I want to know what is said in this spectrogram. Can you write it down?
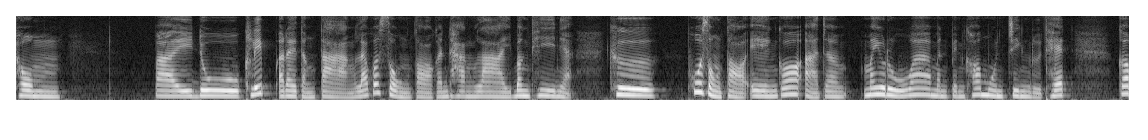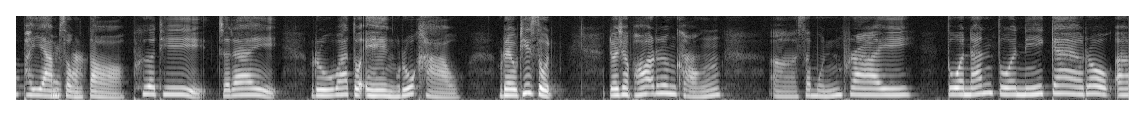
ชมไปดูคลิปอะไรต่างๆ แล้วก็ส่งต่อกันทางไลน์บางทีเนี่ย คือผู้ส่งต่อเองก็อาจจะไม่รู้ว่ามันเป็นข้อมูลจริงหรือเท็จ ก็พยายามส่งต่อเพื่อที่จะได้รู้ว่าตัวเองรู้ข่าว เร็วที่สุด โดยเฉพาะเรื่องของอสมุนไพร ตัวนั้นตัวนี้แก้โรคอะ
